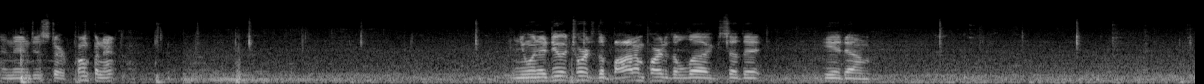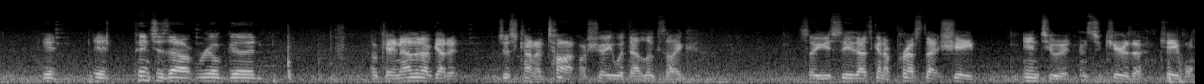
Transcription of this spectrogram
And then just start pumping it. And you want to do it towards the bottom part of the lug so that it um it it pinches out real good. Okay, now that I've got it just kind of taut, I'll show you what that looks like. So you see that's going to press that shape into it and secure the cable.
